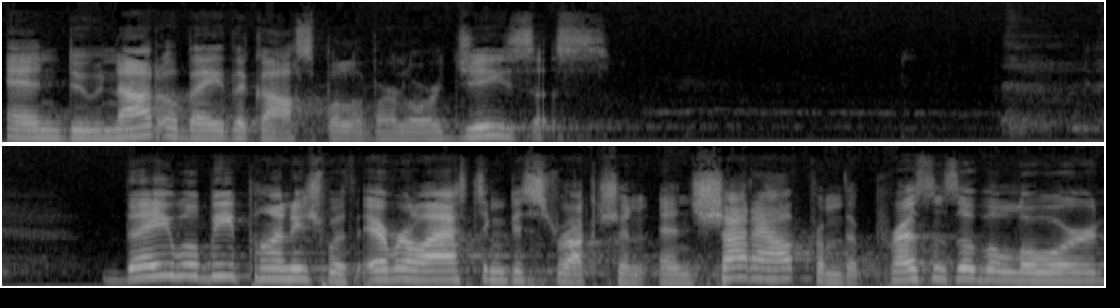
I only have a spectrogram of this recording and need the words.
and do not obey the gospel of our Lord Jesus. They will be punished with everlasting destruction and shut out from the presence of the Lord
